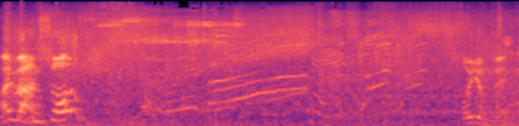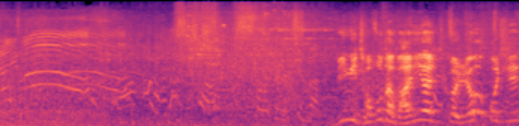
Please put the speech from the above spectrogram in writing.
아니 왜 안 써? 어이없네 님이 저보다 많이 할걸요? 혹시?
